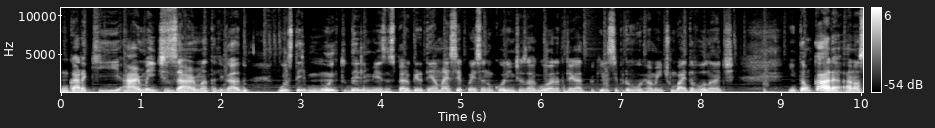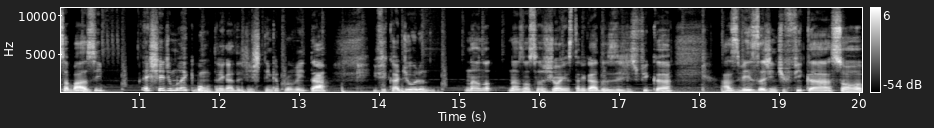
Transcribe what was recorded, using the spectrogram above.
um cara que arma e desarma, tá ligado? Gostei muito dele mesmo, espero que ele tenha mais sequência no Corinthians agora, tá ligado? Porque ele se provou realmente um baita volante. Então, cara, a nossa base é cheia de moleque bom, tá ligado? A gente tem que aproveitar e ficar de olho na, nas nossas joias, tá ligado? Às vezes a gente fica às vezes a gente fica só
